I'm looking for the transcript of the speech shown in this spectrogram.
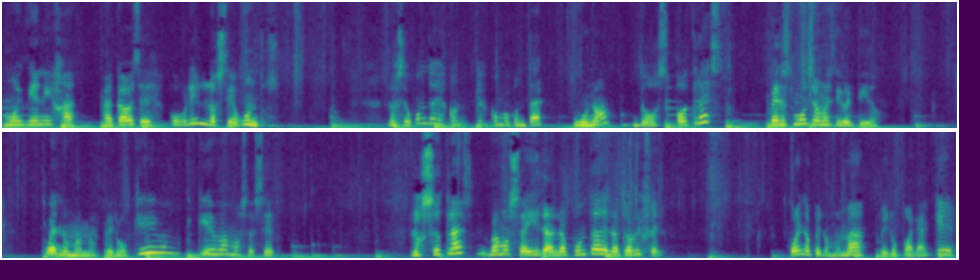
Muy bien, hija. Acabas de descubrir los segundos. Los segundos es, como contar uno, dos o tres. Pero es mucho más divertido. Bueno, mamá, pero ¿qué, qué vamos a hacer? Nosotras vamos a ir a la punta de la Torre Eiffel. Bueno, pero mamá, ¿pero para qué?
